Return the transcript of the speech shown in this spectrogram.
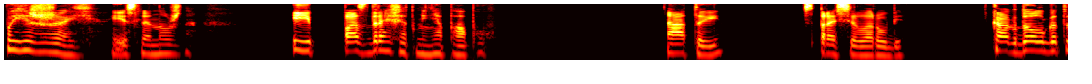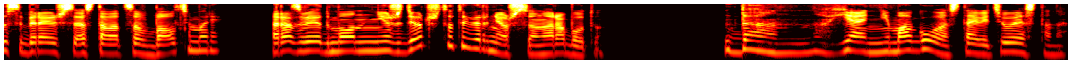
«Поезжай, если нужно, и поздравь от меня папу». «А ты?» — спросила Руби. «Как долго ты собираешься оставаться в Балтиморе? Разве Эдмон не ждет, что ты вернешься на работу?» «Да, но я не могу оставить Уэстона.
